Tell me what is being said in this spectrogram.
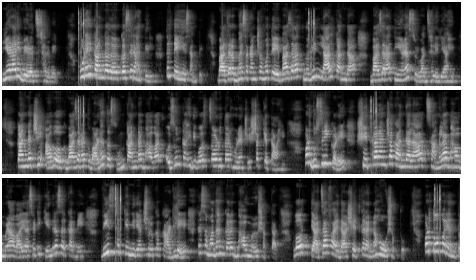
येणारी वेळच చర్విల్ पुढे कांदा दर कसे राहतील? तर तेही सांगते. बाजार अभ्यासकांच्या मते बाजारात नवीन लाल कांदा बाजारात येण्यास सुरुवात झालेली आहे. कांद्याची आवक बाजारात वाढत असून कांदा भावात अजून काही दिवस चढ उतार होण्याची शक्यता आहे. पण दुसरीकडे शेतकऱ्यांच्या कांद्याला चांगला भाव मिळावा यासाठी केंद्र सरकारने वीस टक्के निर्यात शुल्क काढले तर समाधानकारक भाव मिळू शकतात व त्याचा फायदा शेतकऱ्यांना होऊ शकतो. पण तोपर्यंत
